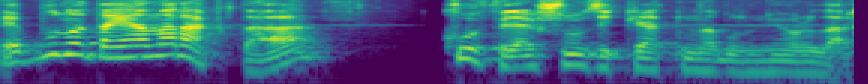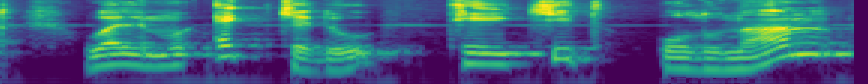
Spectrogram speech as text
Ve buna dayanarak da Kufiler şunu zikriyatında bulunuyorlar. Vel muekkedu tekit olunan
